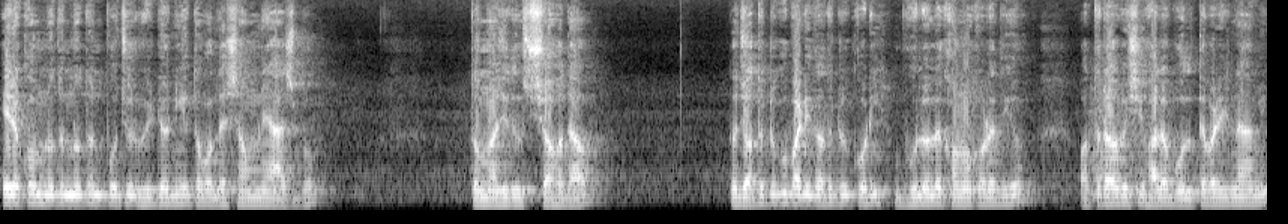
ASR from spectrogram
এরকম নতুন নতুন প্রচুর ভিডিও নিয়ে তোমাদের সামনে আসব। তোমরা যদি উৎসাহ দাও, তো যতটুকু পারি ততটুকু করি। ভুল হলে ক্ষমা করে দিও। অতটাও বেশি ভালো বলতে পারি না আমি।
